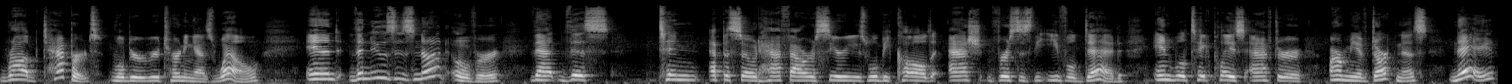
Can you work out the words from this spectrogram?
Rob Tapert will be returning as well. And the news is not over that this 10 episode half hour series will be called Ash versus the Evil Dead and will take place after Army of Darkness. Nay,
